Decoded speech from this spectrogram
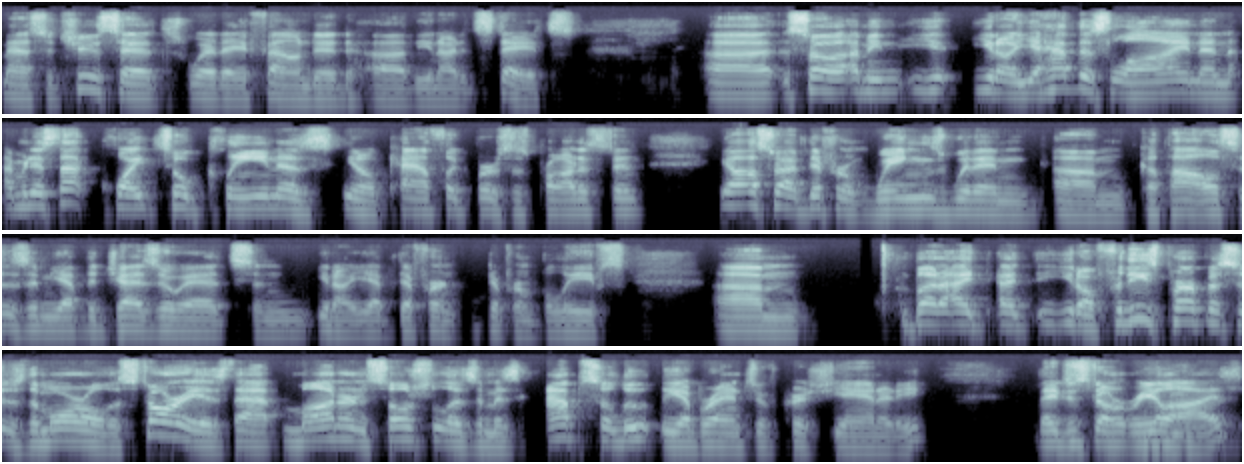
Massachusetts, where they founded uh, the United States. Uh, so I mean, you, you know, you have this line, and I mean, it's not quite so clean as you know Catholic versus Protestant. You also have different wings within um, Catholicism. You have the Jesuits, and you know, you have different different beliefs. Um, but I, I, you know, for these purposes, the moral of the story is that modern socialism is absolutely a branch of Christianity. They just don't mm-hmm. realize.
